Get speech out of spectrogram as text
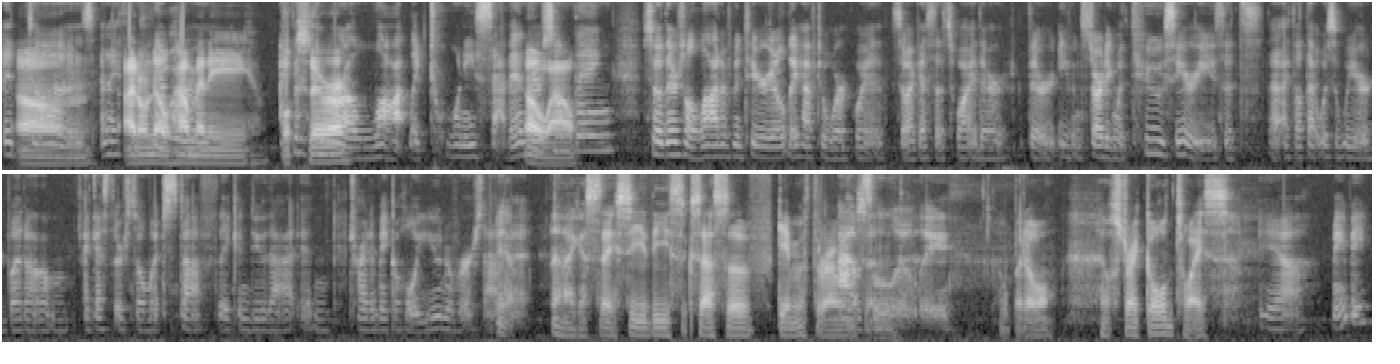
It Um, does. And I, think I don't know how many books think there are. a lot, like 27 Oh, or wow. something. So there's a lot of material they have to work with. So I guess that's why they're they're even starting with two series. It's I thought that was weird, but um I guess there's so much stuff they can do that and try to make a whole universe out Yeah. of it. And I guess they see the success of Game of Thrones Absolutely. hope it'll it'll strike gold twice. Yeah, maybe.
